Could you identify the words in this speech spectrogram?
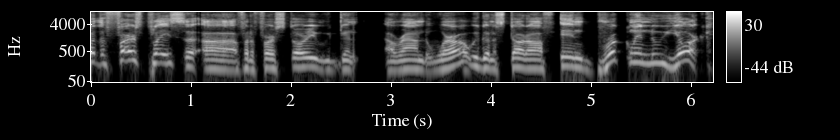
For the first place, uh, uh, for the first story, we're gonna around the world. We're gonna start off in Brooklyn, New York.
